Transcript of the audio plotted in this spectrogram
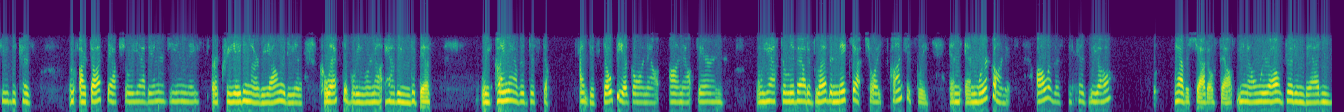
too because our thoughts actually have energy and they are creating our reality and collectively we're not having the best we kind of have a, dysto- a dystopia going out on out there, and we have to live out of love and make that choice consciously and and work on it, all of us, because we all have a shadow self. You know, we're all good and bad, and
